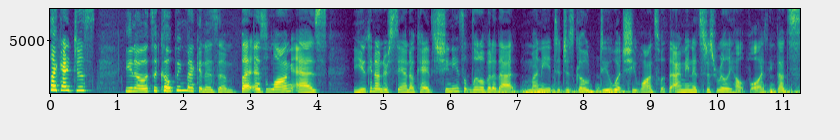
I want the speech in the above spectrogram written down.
Like I just, you know, it's a coping mechanism. But as long as you can understand, okay, she needs a little bit of that money to just go do what she wants with it. I mean, it's just really helpful. I think that's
